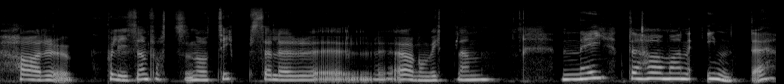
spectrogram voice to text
har polisen fått något tips eller eh, ögonvittnen? Nej, det har man inte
